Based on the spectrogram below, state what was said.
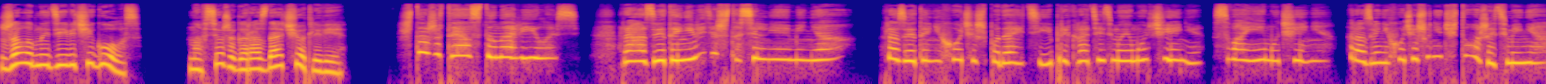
жалобный девичий голос, но все же гораздо отчетливее. «Что же ты остановилась? Разве ты не видишь, что сильнее меня?» Разве ты не хочешь подойти и прекратить мои мучения, свои мучения? Разве не хочешь уничтожить меня?»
